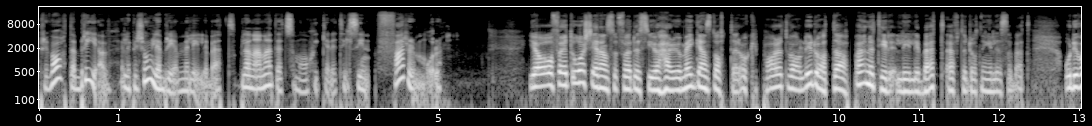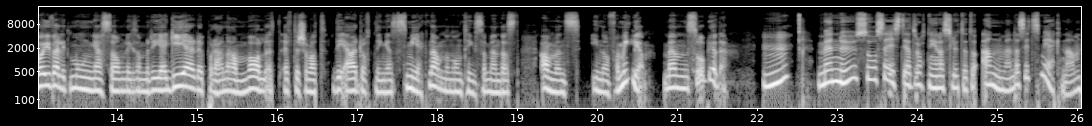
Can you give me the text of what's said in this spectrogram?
privata brev, eller personliga brev med Lilibet, bland annat ett som hon skickade till sin farmor. Ja, och för ett år sedan så föddes ju Harry och Meghans dotter och paret valde ju då att döpa henne till Lilibet efter drottning Elizabeth. Och det var ju väldigt många som liksom reagerade på det här namnvalet eftersom att det är drottningens smeknamn och någonting som endast används inom familjen. Men så blev det. Mm. Men nu så sägs det att drottningen har slutat att använda sitt smeknamn.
